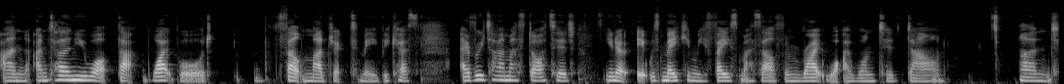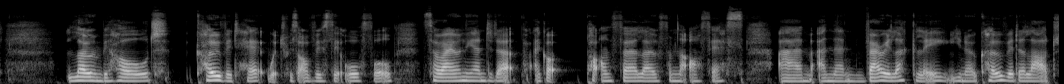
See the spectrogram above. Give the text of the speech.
And I'm telling you what, that whiteboard felt magic to me because every time I started, you know, it was making me face myself and write what I wanted down. And lo and behold, COVID hit, which was obviously awful. So I only ended up, I got put on furlough from the office. Um, and then, very luckily, you know, COVID allowed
